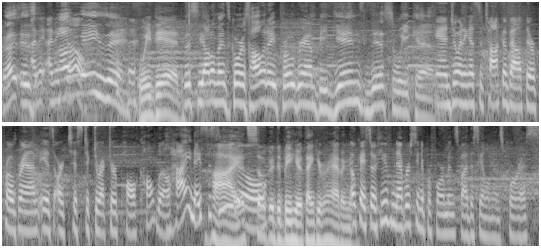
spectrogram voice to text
That is I think- I think so. amazing. We did. the Seattle Men's Chorus holiday program begins this weekend. And joining us to talk about their program is artistic director Paul Caldwell. Hi, nice to Hi, see you. it's so good to be here. Thank you for having me. Okay, so if you've never seen a performance by the Seattle Men's Chorus,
